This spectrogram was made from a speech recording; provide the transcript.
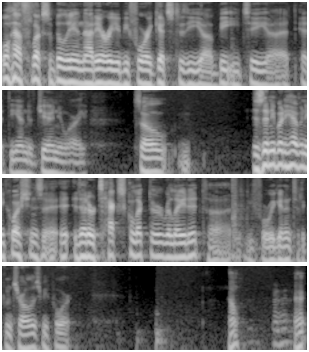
we'll have flexibility in that area before it gets to the uh, BET uh, at, at the end of January. So does anybody have any questions uh, uh, that are tax collector related before we get into the controller's report? No? All right.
